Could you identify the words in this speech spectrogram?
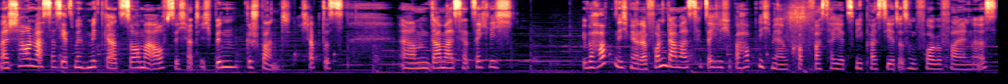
Mal schauen, was das jetzt mit Midgard Stormer auf sich hat. Ich bin gespannt. Ich habe das ähm, damals tatsächlich überhaupt nicht mehr, davon damals tatsächlich überhaupt nicht mehr im Kopf, was da jetzt wie passiert ist und vorgefallen ist.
